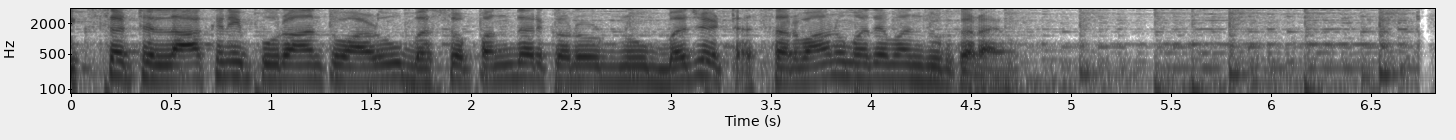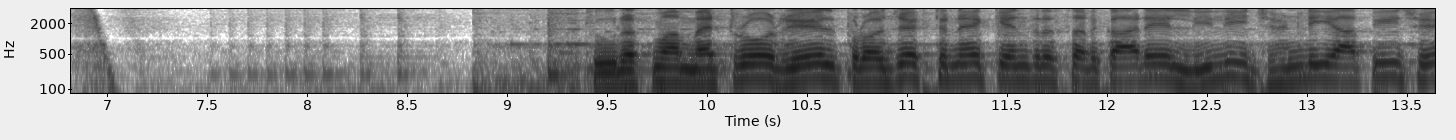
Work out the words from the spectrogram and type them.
એકસઠ લાખની પુરાંતવાળું બસો પંદર કરોડનું બજેટ સર્વાનુમતે મંજૂર કરાયું. સુરતમાં મેટ્રો રેલ પ્રોજેક્ટને કેન્દ્ર સરકારે લીલી ઝંડી આપી છે.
